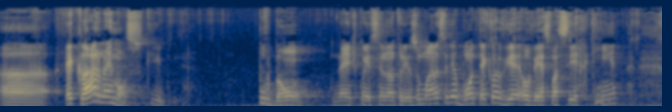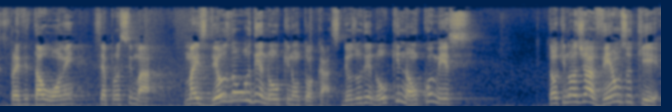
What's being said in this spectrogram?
Ah, é claro, né, irmãos, que por bom, né, de conhecer a natureza humana, seria bom até que houvesse uma cerquinha para evitar o homem se aproximar. Mas Deus não ordenou que não tocasse, Deus ordenou que não comesse. Então aqui nós já vemos o que?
